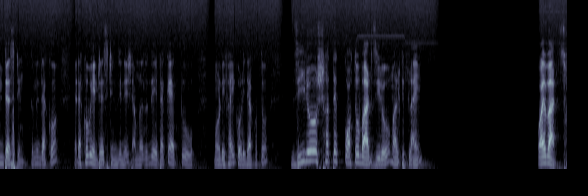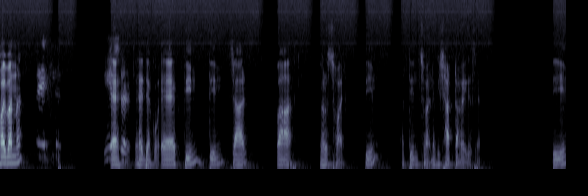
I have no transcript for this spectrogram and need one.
ইন্টারেস্টিং তুমি দেখো, এটা খুব ইন্টারেস্টিং জিনিস। আমরা যদি এটাকে একটু মডিফাই করি, দেখো তো জিরোর সাথে কতবার জিরো মাল্টিপ্লাইং কয়বার? ছয়বার না? হ্যাঁ দেখো এক তিন তিন চার পাঁচ ধরো ছয়। তিন আর তিন ছয় নাকি সাতটা হয়ে গেছে? তিন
